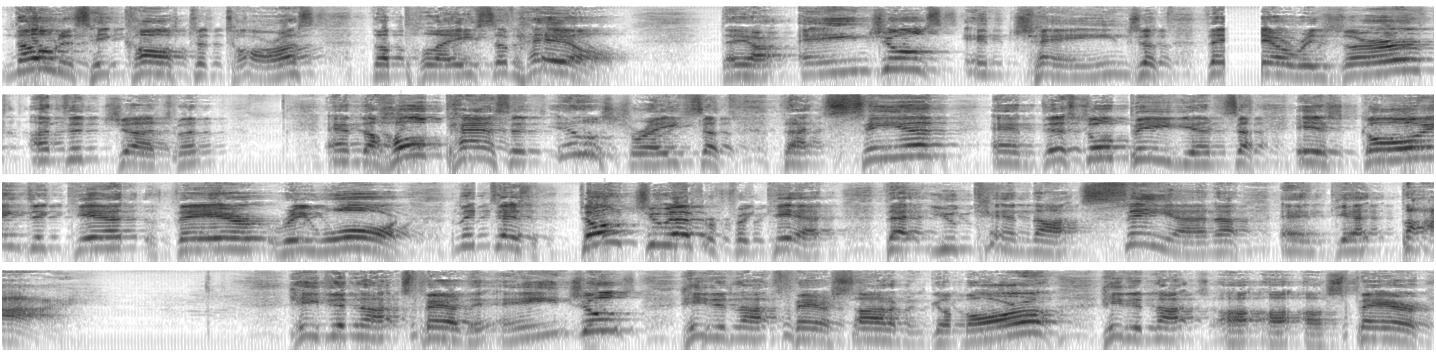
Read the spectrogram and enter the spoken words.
notice he calls Tartarus the place of hell. They are angels in chains. They are reserved unto judgment. And the whole passage illustrates that sin and disobedience is going to get their reward. Let me tell you, don't you ever forget that you cannot sin and get by. He did not spare the angels. He did not spare Sodom and Gomorrah. He did not uh, uh, uh spare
